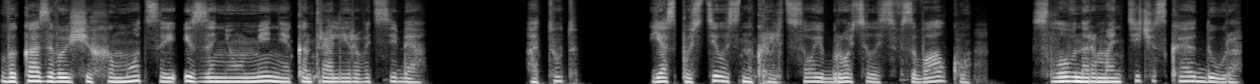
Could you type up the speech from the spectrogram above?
выказывающих эмоции из-за неумения контролировать себя. А тут я спустилась на крыльцо и бросилась в свалку, словно романтическая дура.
